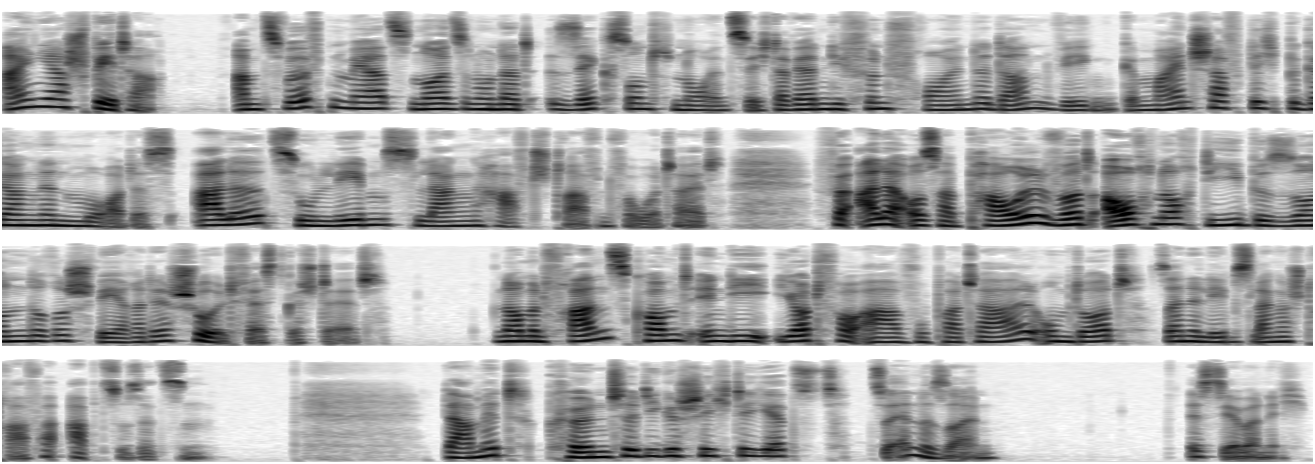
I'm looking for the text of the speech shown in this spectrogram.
Ein Jahr später, am 12. März 1996, da werden die fünf Freunde dann wegen gemeinschaftlich begangenen Mordes alle zu lebenslangen Haftstrafen verurteilt. Für alle außer Paul wird auch noch die besondere Schwere der Schuld festgestellt. Norman Franz kommt in die JVA Wuppertal, um dort seine lebenslange Strafe abzusitzen. Damit könnte die Geschichte jetzt zu Ende sein. Ist sie aber nicht.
